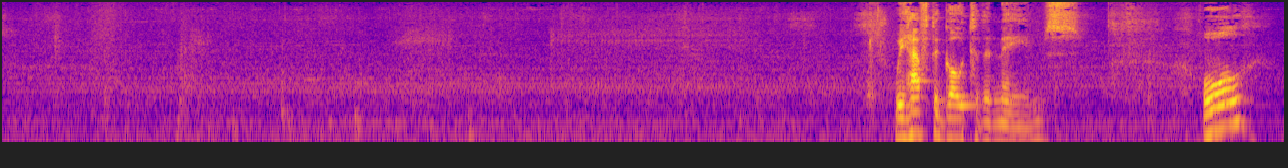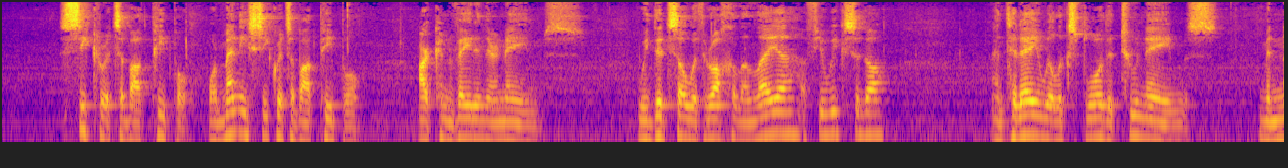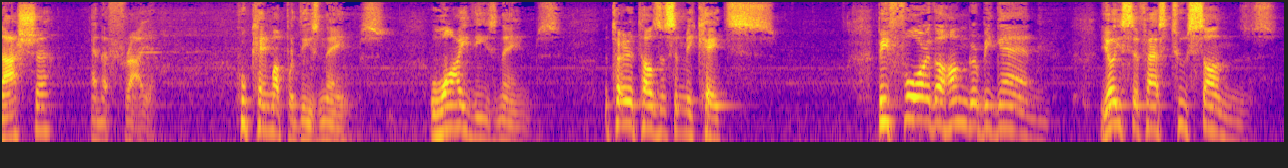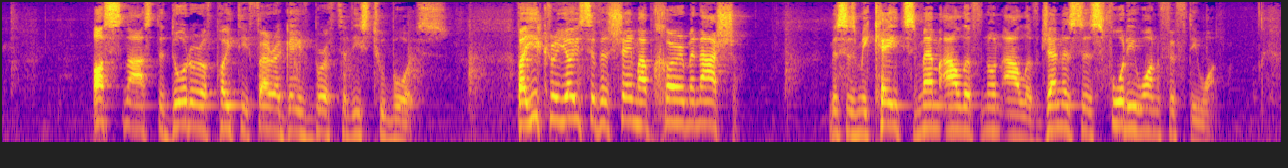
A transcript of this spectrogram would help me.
we have to go to the names. All secrets about people, or many secrets about people, are conveyed in their names. We did so with Rachel and Leah a few weeks ago. And today we'll explore the two names, Menashe and Ephraim. Who came up with these names? Why these names? The Torah tells us in Miketz, before the hunger began, Yosef has two sons. Asnas, the daughter of Potiphar, gave birth to these two boys. Vayikra Yosef Hashem Abchar Menashe. Mrs. Miketz, Mem Aleph, Nun Aleph, Genesis 41, 51.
